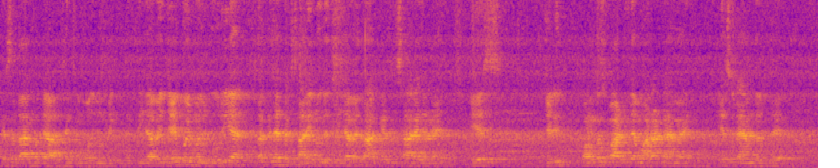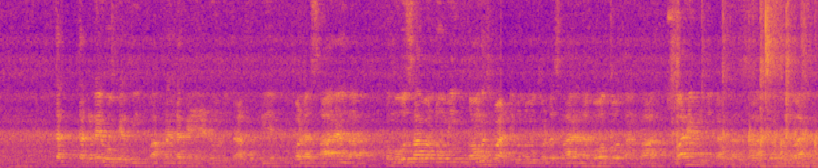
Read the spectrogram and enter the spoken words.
ਕਿ ਸਰਦਾਰ ਹਰਦਿਆਲ ਸਿੰਘ ਕੰਬੋਜ ਨੂੰ ਟਿਕਟ ਦਿੱਤੀ ਜਾਵੇ ਜੇ ਕੋਈ ਮਜਬੂਰੀ ਹੈ ਤਾਂ ਕਿਸੇ ਟਕਸਾਲੀ ਨੂੰ ਦਿੱਤੀ ਜਾਵੇ ਤਾਂ ਕਿ ਅਸੀਂ ਸਾਰੇ ਜਣੇ ਇਸ ਜਿਹੜੀ ਕਾਂਗਰਸ ਪਾਰਟੀ ਦਾ ਮਾੜਾ ਟਾਈਮ ਹੈ ਇਸ ਟਾਈਮ ਦੇ ਉੱਤੇ ਤਕ ਤਕੜੇ ਹੋ ਕੇ ਅਸੀਂ ਆਪਣਾ ਜਿਹੜਾ ਕੈਂਡੀਡੇਟ ਨੂੰ ਜਿਤਾ ਸਕੀਏ ਤੁਹਾਡਾ ਸਾਰਿਆਂ ਦਾ ਕੰਬੋਜ ਸਾਹਿਬ ਵੱਲੋਂ ਵੀ ਕਾਂਗਰਸ ਪਾਰਟੀ ਵੱਲੋਂ ਵੀ ਤੁਹਾਡਾ ਸਾਰਿਆਂ ਦਾ ਬਹੁਤ ਬਹੁਤ ਧੰਨਵਾਦ। ਵਾਹਿਗੁਰੂ ਜੀ ਕਾ ਖਾਲਸਾ ਵਾਹਿਗੁਰੂ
